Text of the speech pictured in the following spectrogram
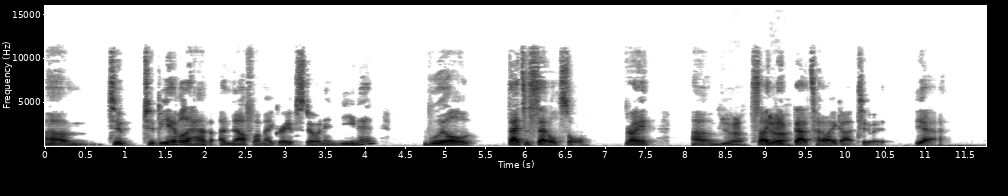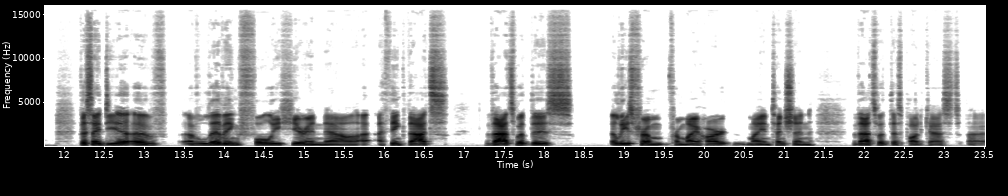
Um, to to be able to have enough on my gravestone and mean it will that's a settled soul, right? Um, yeah. So I yeah. think that's how I got to it. Yeah. This idea of of living fully here and now, I, I think that's that's what this, at least from from my heart, my intention, that's what this podcast uh,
